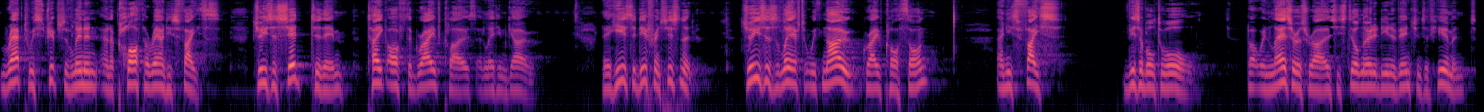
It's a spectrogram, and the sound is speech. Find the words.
wrapped with strips of linen and a cloth around his face. Jesus said to them, Take off the grave clothes and let him go. Now, here's the difference, isn't it? Jesus left with no grave cloths on and his face visible to all. But when Lazarus rose, he still needed the interventions of humans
